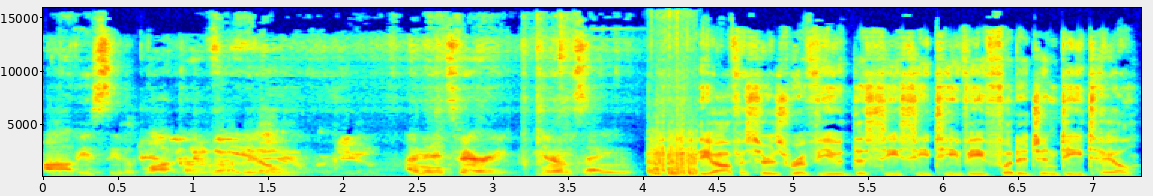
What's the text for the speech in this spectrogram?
Obviously, the block on view. I mean, it's very, you know what I'm saying? The officers reviewed the CCTV footage in detail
